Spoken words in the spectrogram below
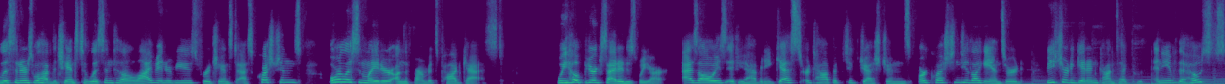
Listeners will have the chance to listen to the live interviews for a chance to ask questions or listen later on the FarmBits podcast. We hope you're excited as we are. As always, if you have any guest or topic suggestions or questions you'd like answered, be sure to get in contact with any of the hosts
